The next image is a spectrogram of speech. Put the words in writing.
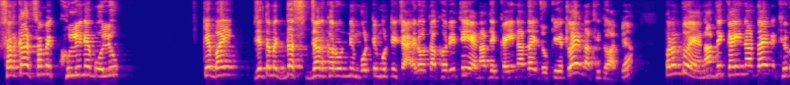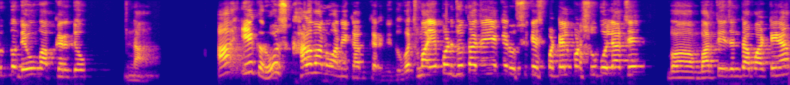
સરકાર સામે ખુલીને બોલ્યું કે ભાઈ, જે તમે દસ હજાર કરોડની મોટી મોટી જાહેરાતો કરી હતી, એનાથી કઈ ના થાય જો કે એટલાય નથી તો આપ્યા, પરંતુ એનાથી કઈ ના થાય ને ખેડૂતનો દેવું માફ કરી દો. ના. આ એક રોષ ખાળવાનું આને કામ કરી દીધું. વચમાં એ પણ જોતા જઈએ કે ઋષિકેશ પટેલ પણ શું બોલ્યા છે? ભારતીય જનતા પાર્ટીના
